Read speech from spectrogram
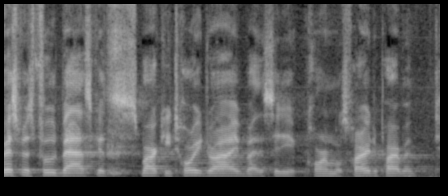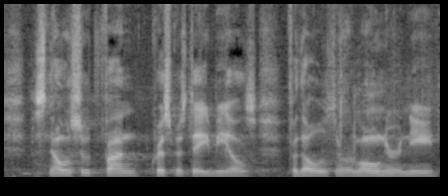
Christmas food baskets, Sparky Toy Drive by the City of Cornwall's Fire Department, the Snowsuit Fund, Christmas Day meals for those that are alone or in need,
